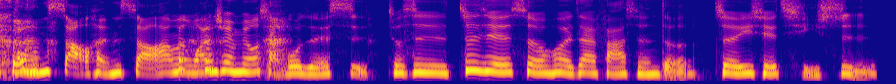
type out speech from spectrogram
很少很少，他们完全没有想过这些事。就是这些社会在发生的这一些歧视，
